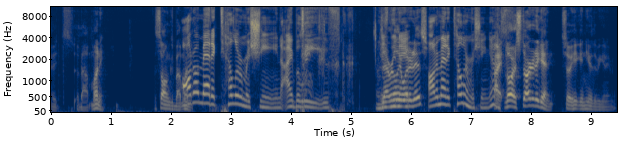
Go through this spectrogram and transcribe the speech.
it's about money. The song's about money. Automatic teller machine, I believe. Is that really what it is? Automatic teller machine, yes. All right, Laura, start it again so he can hear the beginning of it.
